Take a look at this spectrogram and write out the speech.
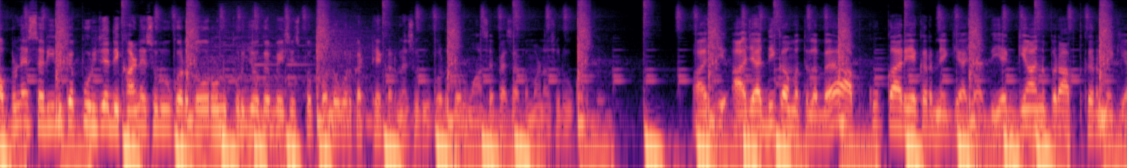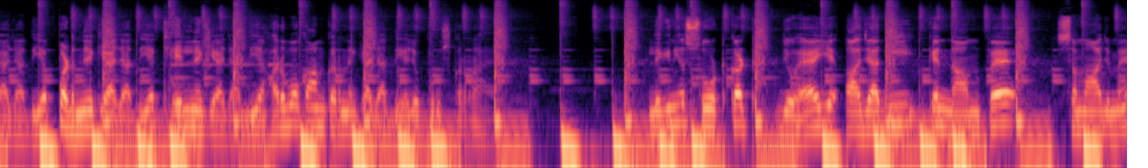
अपने शरीर के पुर्जे दिखाने शुरू कर दो और उन पुर्जों के बेसिस पर फॉलोवर इकट्ठे करने शुरू कर दो और वहाँ से पैसा कमाना शुरू कर दो। आज आज़ादी का मतलब है आपको कार्य करने की आज़ादी है, ज्ञान प्राप्त करने की आज़ादी है, पढ़ने की आज़ादी है, खेलने की आज़ादी है, हर वो काम करने की आज़ादी है जो पुरुष कर रहा है। लेकिन ये शॉर्टकट जो है, ये आज़ादी के नाम पे समाज में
